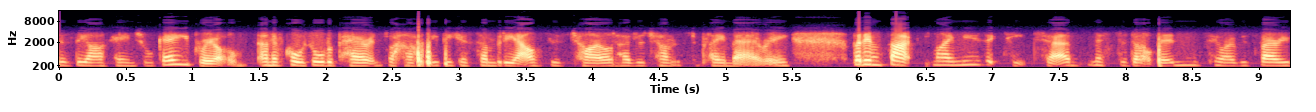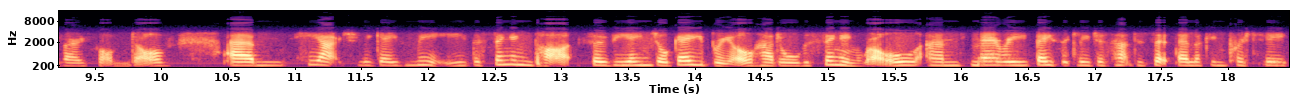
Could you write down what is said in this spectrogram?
as the Archangel Gabriel, and of course all the parents were happy because somebody else's child had a chance to play Mary. But in fact, my music teacher, Mr. Dobbins, who I was very very fond of, um, he actually gave me the singing part. So the angel Gabriel had all the singing role, and Mary basically just had to sit there looking pretty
